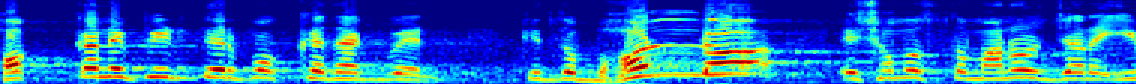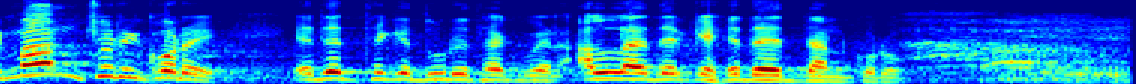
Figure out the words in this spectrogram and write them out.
হক্কানি পীরদের পক্ষে থাকবেন, কিন্তু ভণ্ড এ সমস্ত মানুষ যারা ইমান চুরি করে, এদের থেকে দূরে থাকবেন। আল্লাহ এদেরকে হেদায়ত দান করুক।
